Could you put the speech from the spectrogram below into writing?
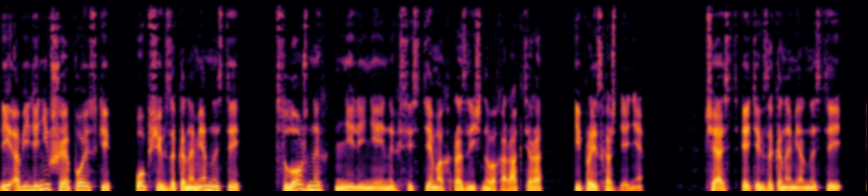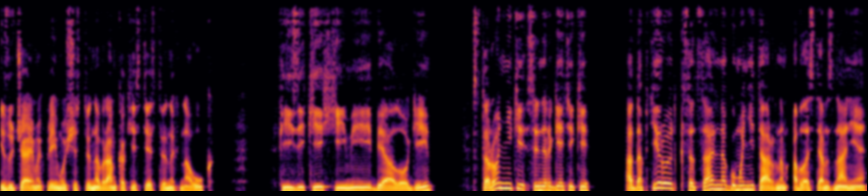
и объединившее поиски общих закономерностей в сложных нелинейных системах различного характера и происхождения. Часть этих закономерностей, изучаемых преимущественно в рамках естественных наук, физики, химии, биологии, сторонники синергетики адаптируют к социально-гуманитарным областям знания,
